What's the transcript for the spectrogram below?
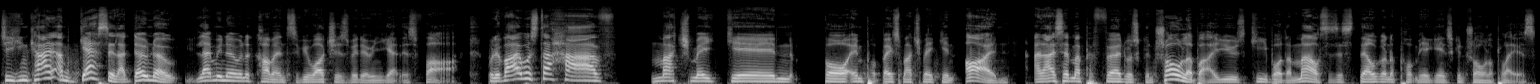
So you can kind of, I'm guessing, I don't know, let me know in the comments if you watch this video and you get this far. But if I was to have matchmaking for input-based matchmaking on, and I said my preferred was controller, but I use keyboard and mouse, is it still going to put me against controller players?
